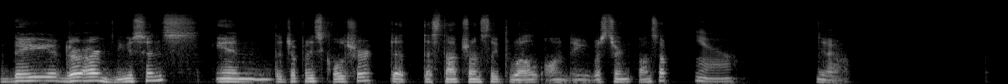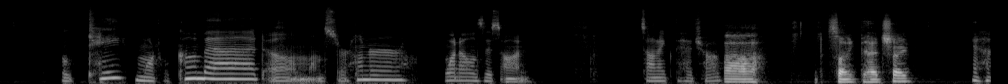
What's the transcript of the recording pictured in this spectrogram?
they there are nuisance in the Japanese culture that does not translate well on a Western concept. Yeah. Yeah. Okay, Mortal Kombat, um, Monster Hunter. What else is on? Sonic the Hedgehog. Uh Sonic the Hedgehog. Yeah.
